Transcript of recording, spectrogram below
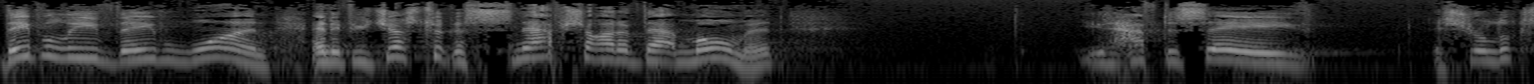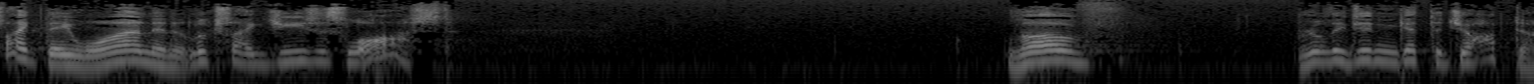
They believe they've won. And if you just took a snapshot of that moment, you'd have to say it sure looks like they won, and it looks like Jesus lost. Love really didn't get the job done.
